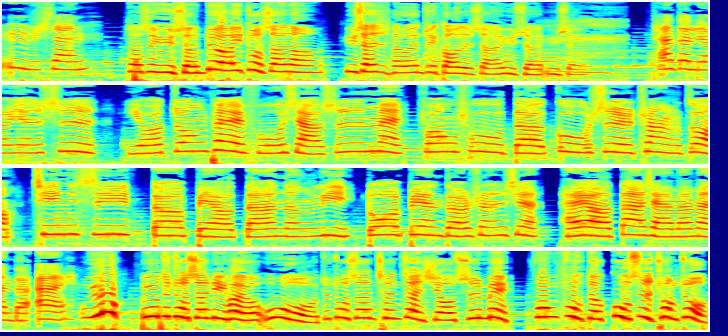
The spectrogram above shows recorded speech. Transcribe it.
玉山。他是玉山，对啊，一座山啊。玉山是台湾最高的山，玉山，玉山。他的留言是由衷佩服小师妹丰富的故事创作、清晰的表达能力、多变的声线。还有大侠满满的爱。哎呦，哎呦，这座山厉害哦！哇，这座山称赞小师妹丰富的故事创作、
